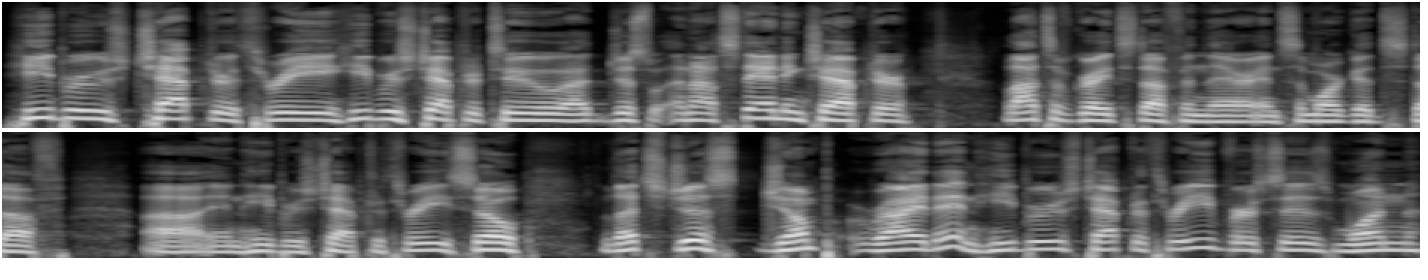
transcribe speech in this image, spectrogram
Hebrews chapter 3, Hebrews chapter 2, uh, just an outstanding chapter. Lots of great stuff in there and some more good stuff uh, in Hebrews chapter 3. So, let's just jump right in. Hebrews chapter 3 verses 1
